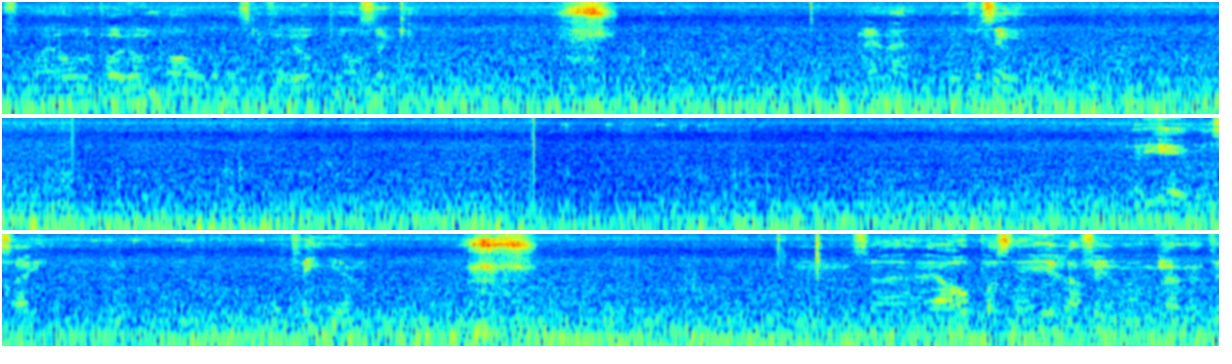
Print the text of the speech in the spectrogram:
får man ju hålla på i 100 år om man ska få ihop några stycken. Men men, vi får se filmen. Glöm inte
